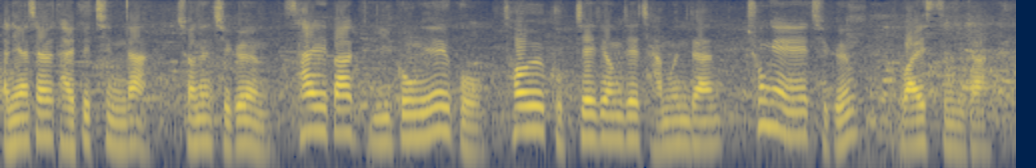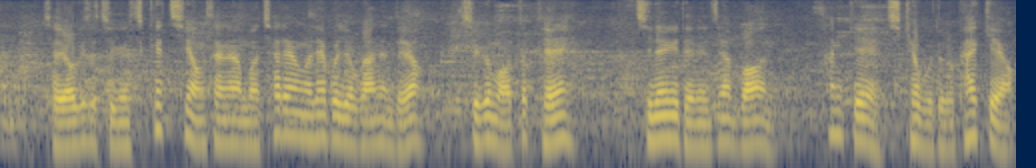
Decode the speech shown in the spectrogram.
안녕하세요. 달빛입니다. 저는 지금 사이박 2019 서울국제경제자문단 총회에 지금 와 있습니다. 자 여기서 지금 스케치 영상을 한번 촬영을 해보려고 하는데요. 지금 어떻게 진행이 되는지 한번 함께 지켜보도록 할게요.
